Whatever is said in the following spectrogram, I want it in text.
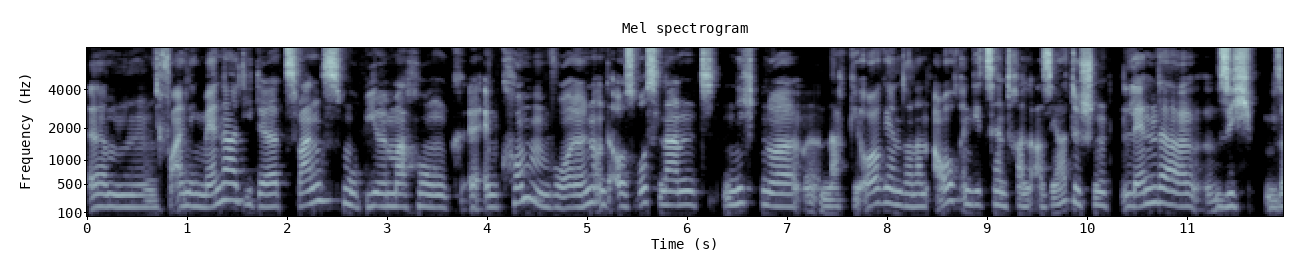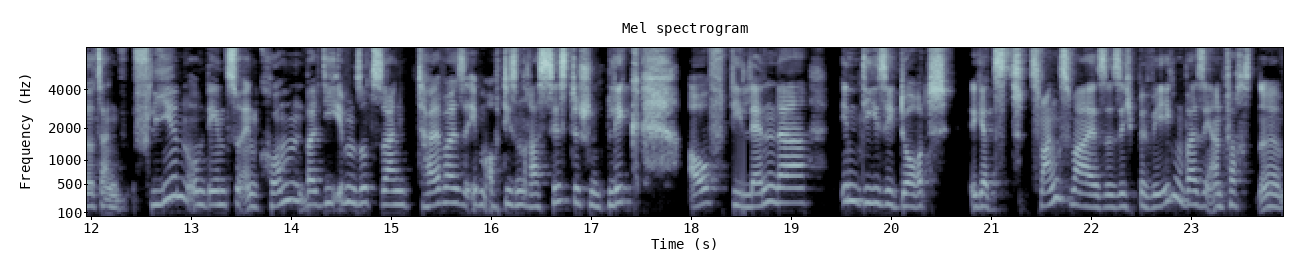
ähm, vor allen Dingen Männer, die der Zwangsmobilmachung äh, entkommen wollen und aus Russland nicht nur äh, nach Georgien, sondern auch in die zentralasiatischen Länder sich sozusagen fliehen, um denen zu entkommen, weil die eben sozusagen teilweise eben auch diesen rassistischen kritischen Blick auf die Länder, in die sie dort jetzt zwangsweise sich bewegen, weil sie einfach äh,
